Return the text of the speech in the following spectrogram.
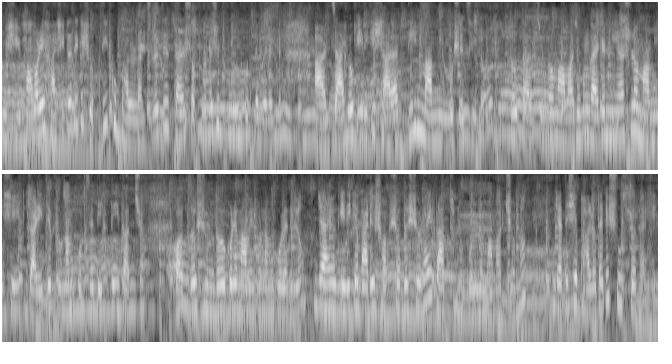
খুশি। মামার এই হাসিটা দেখে সত্যিই খুব ভালো লাগছিল যে তার স্বপ্নটা সে পূরণ করতে পেরেছে। আর যাই হোক, এদিকে সারাদিন মামি বসেছিল। তো তার জন্য মামা যখন গাড়িটা নিয়ে আসলো, মামি সেই গাড়িতে প্রণাম করছে, দেখতেই পাচ্ছ। কত সুন্দর করে মামি প্রণাম করে দিল। যাই হোক, এদিকে বাড়ির সব সদস্যরাই প্রার্থনা করল মামার জন্য, যাতে সে ভালো থাকে, সুস্থ থাকে।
